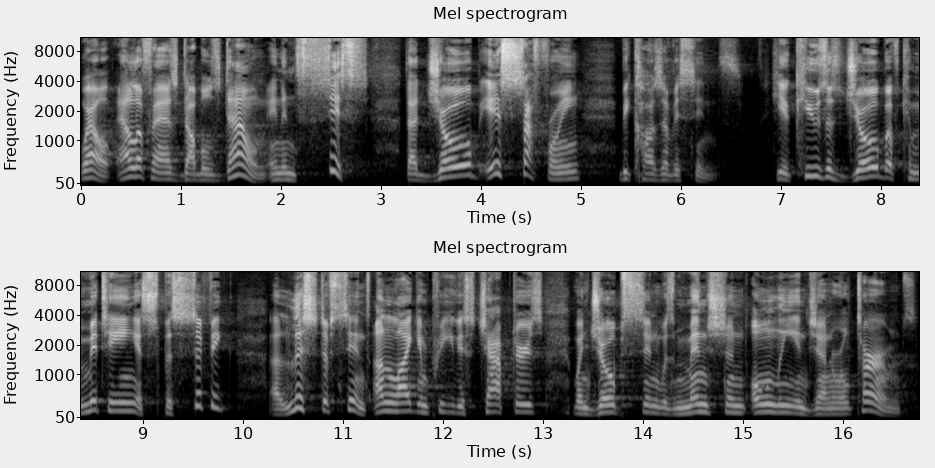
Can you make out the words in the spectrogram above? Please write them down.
Well, Eliphaz doubles down and insists that Job is suffering because of his sins. He accuses Job of committing a specific a list of sins, unlike in previous chapters when Job's sin was mentioned only in general terms.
